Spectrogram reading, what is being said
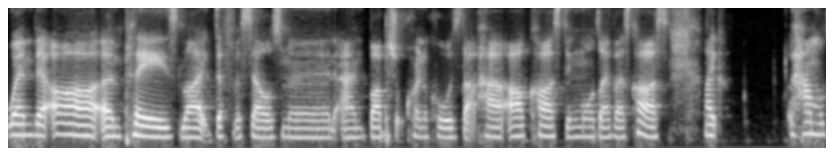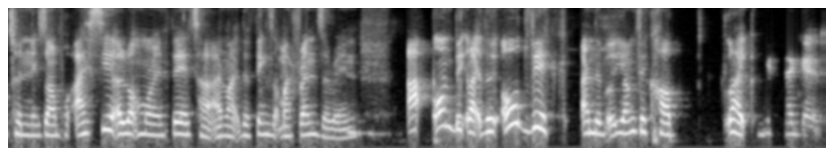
when there are um, plays like Death of a Salesman and Barbershop Chronicles that ha- are casting more diverse casts, like Hamilton, an example, I see it a lot more in theatre and like the things that my friends are in. At, on like the Old Vic and the Young Vic are like they're good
